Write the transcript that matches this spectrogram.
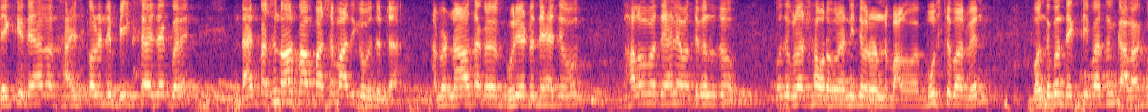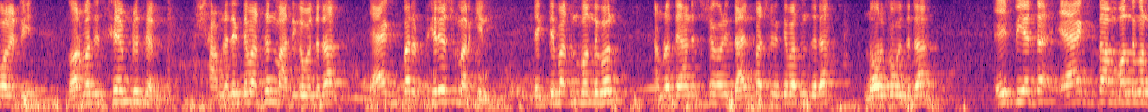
দেখতে দেখা যায় সাইজ কোয়ালিটি বিগ সাইজ একবারে। ডাইন পাশে নর, বাম পাশে মাদি কবিতাটা আমরা নাড়াচা করে ঘুরে একটু দেখা দেবো। ভালোভাবে দেখালে আমাদের কিন্তু কতগুলো সংগ্রহ করে নিতে পারবেন, ভালোভাবে বুঝতে পারবেন। বন্ধুগণ দেখতেই পাচ্ছেন colour quality normally same to same সামনে দেখতে পাচ্ছেন মাদি কবিতাটা একবার ফ্রেশ মার্কিন। দেখতে পাচ্ছেন বন্ধুগণ আমরা দেখানোর চেষ্টা করি ডাইন পাশে দেখতে পাচ্ছেন যেটা নর কবিতাটা এই পিয়ারটা একদম বন্ধুগণ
